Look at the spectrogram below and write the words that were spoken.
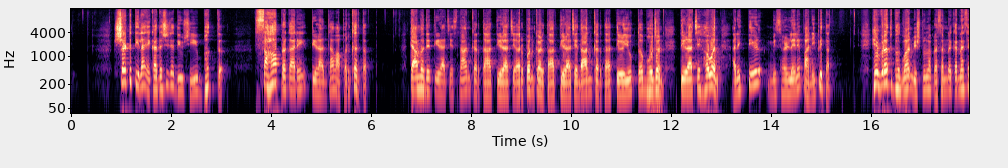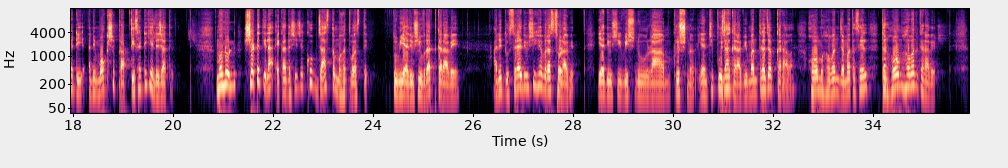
षटतिला एकादशीच्या दिवशी भक्त सहा प्रकारे तिळांचा वापर करतात. त्यामध्ये तिळाचे स्नान करतात तिळाचे अर्पण करतात तिळाचे दान करतात तिळयुक्त भोजन तिळाचे हवन आणि तीळ मिसळलेले पाणी पितात. हे व्रत भगवान विष्णूला प्रसन्न करण्यासाठी आणि मोक्ष प्राप्तीसाठी केले जाते. म्हणून षटतीला एकादशीचे खूप जास्त महत्त्व असते. तुम्ही या दिवशी व्रत करावे आणि दुसऱ्या दिवशी हे व्रत सोडावे. या दिवशी विष्णू राम कृष्ण यांची पूजा करावी मंत्रजप करावा. होम हवन जमत असेल तर होम हवन करावे.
